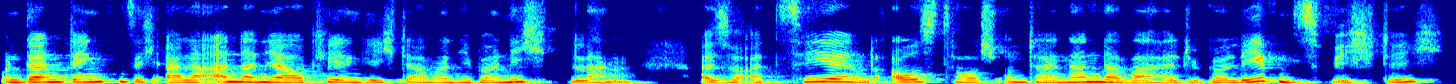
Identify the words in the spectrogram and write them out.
Und dann denken sich alle anderen, ja, okay, dann gehe ich da mal lieber nicht lang. Also erzählen und Austausch untereinander war halt überlebenswichtig.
